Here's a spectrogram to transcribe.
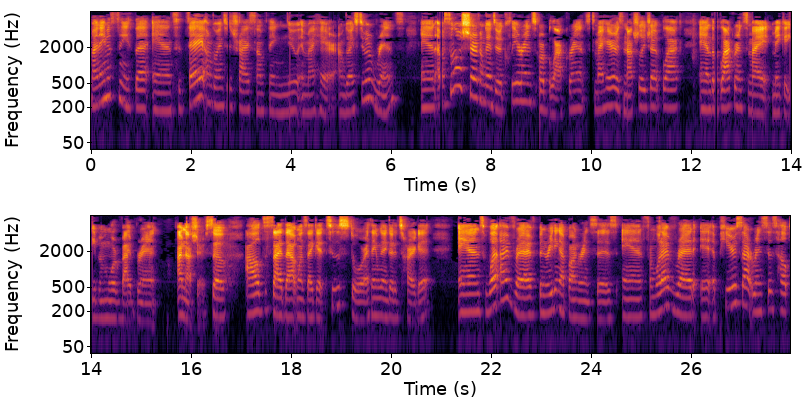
My name is Danetha and today I'm going to try something new in my hair. I'm going to do a rinse and I'm still not sure if I'm going to do a clear rinse or black rinse. My hair is naturally jet black and the black rinse might make it even more vibrant. I'm not sure. So I'll decide that once I get to the store. I think I'm going to go to Target. And what I've read, I've been reading up on rinses, and from what I've read, it appears that rinses help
